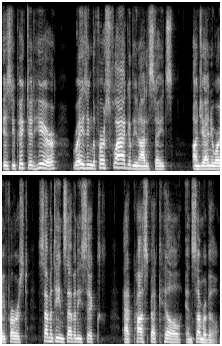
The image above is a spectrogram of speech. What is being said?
is depicted here raising the first flag of the United States on January 1, 1776, at Prospect Hill in Somerville.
